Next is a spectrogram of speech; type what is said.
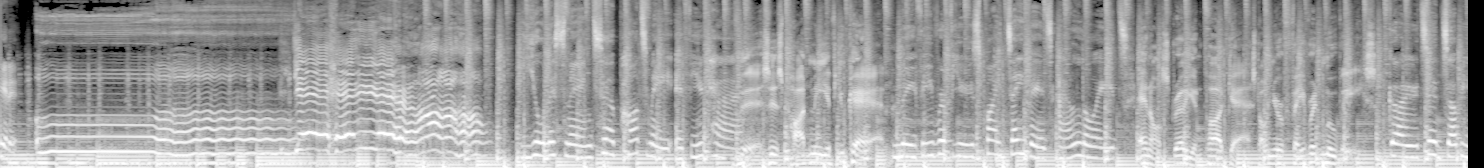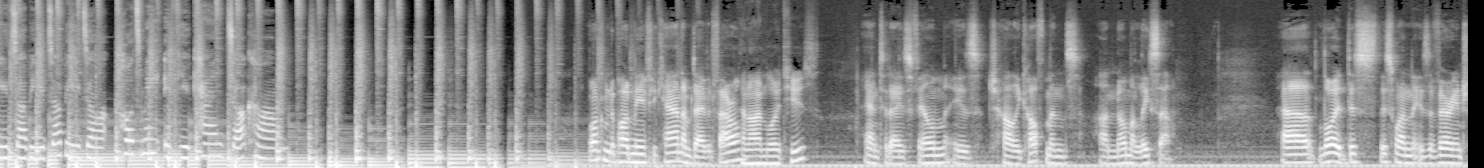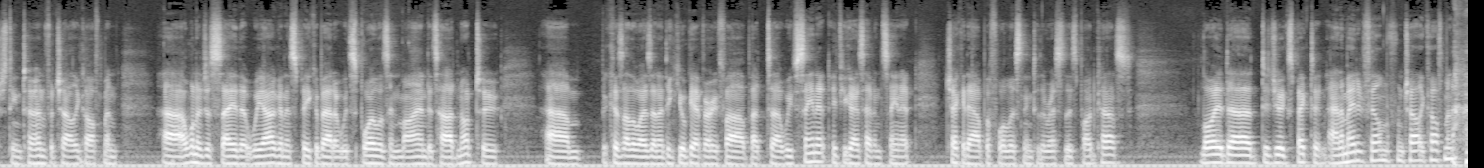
Hit it. Ooh. Yeah, yeah. You're listening to Pod Me If You Can. This is Pod Me If You Can, Movie reviews by David and Lloyd. an Australian podcast on your favorite movies. Go to www.podmeifyoucan.com. Welcome to Pod Me If You Can. I'm David Farrell, And I'm Lloyd Hughes. And today's film is Charlie Kaufman's Anomalisa. Uh, Lloyd, this this one is a very interesting turn for Charlie Kaufman. Uh, I want to just say that we are going to speak about it with spoilers in mind. It's hard not to, um, because otherwise I don't think you'll get very far. But uh, we've seen it. If you guys haven't seen it, check it out before listening to the rest of this podcast. Lloyd, uh, did you expect an animated film from Charlie Kaufman?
